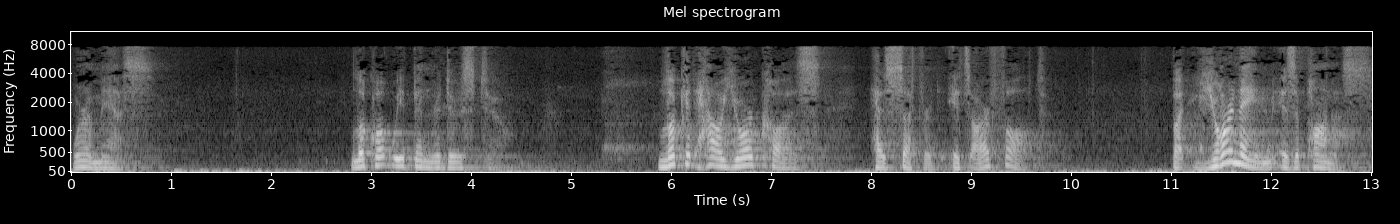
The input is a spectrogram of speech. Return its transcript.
we're a mess. Look what we've been reduced to. Look at how your cause has suffered. It's our fault. But your name is upon us.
